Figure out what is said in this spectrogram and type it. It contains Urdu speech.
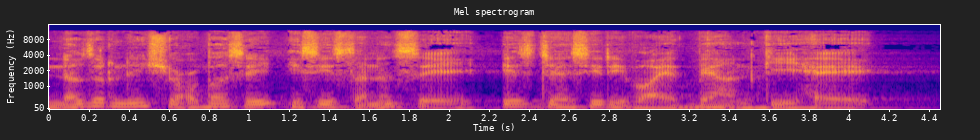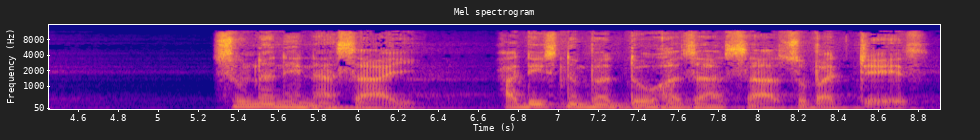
نظر نے شعبہ سے اسی سنت سے اس جیسی روایت بیان کی ہے۔ سنن نسائی، حدیث نمبر دو ہزار سات سو پچیس۔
